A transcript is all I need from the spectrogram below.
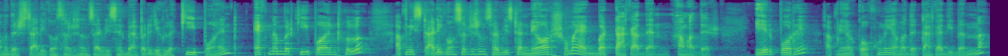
আমাদের স্টাডি কনসালটেশন সার্ভিসের ব্যাপারে যেগুলো কি পয়েন্ট এক নম্বর কি পয়েন্ট হলো, আপনি স্টাডি কনসালটেশন সার্ভিসটা নেওয়ার সময় একবার টাকা দেন আমাদের। এরপরে আপনি আর কখনোই আমাদের টাকা দিবেন না।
